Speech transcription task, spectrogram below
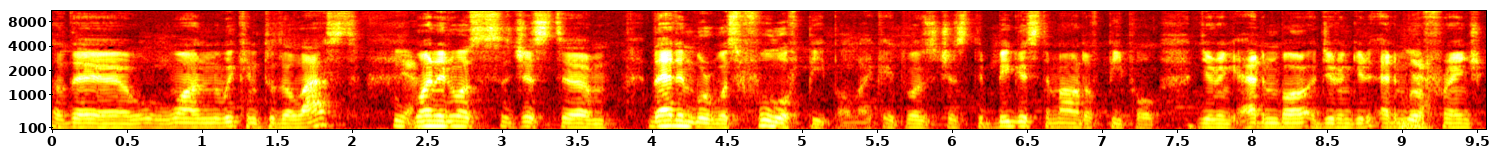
the one weekend to the last Yeah. when it was just um, the Edinburgh was full of people like it was just the biggest amount of people during Edinburgh during Edinburgh Yeah. Fringe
